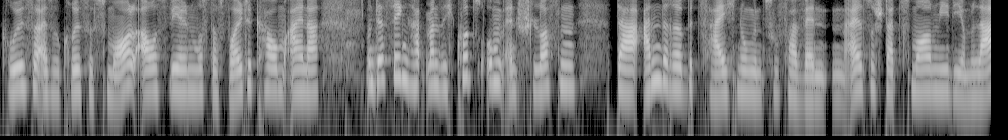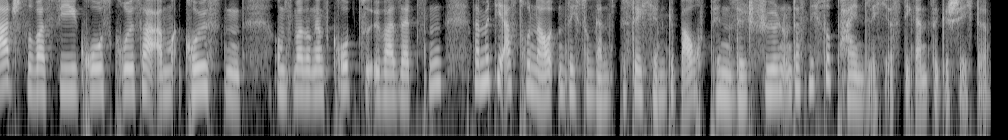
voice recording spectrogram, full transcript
Größe, also Größe Small auswählen muss. Das wollte kaum einer. Und deswegen hat man sich kurz kurzum entschlossen, da andere Bezeichnungen zu verwenden. Also statt Small, Medium, Large sowas wie groß, größer, am größten, um es mal so ganz grob zu übersetzen, damit die Astronauten sich so ein ganz bisschen gebauchpinselt fühlen und das nicht so peinlich ist, die ganze Geschichte.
